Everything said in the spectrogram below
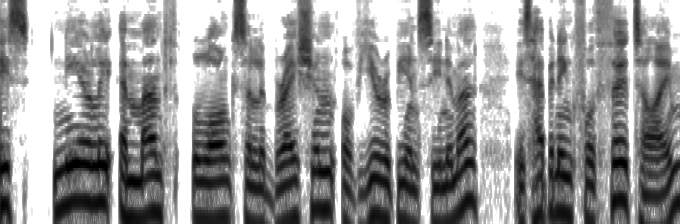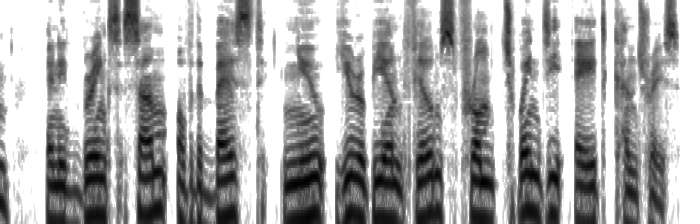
This nearly a month long celebration of European cinema is happening for third time and it brings some of the best new European films from 28 countries.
